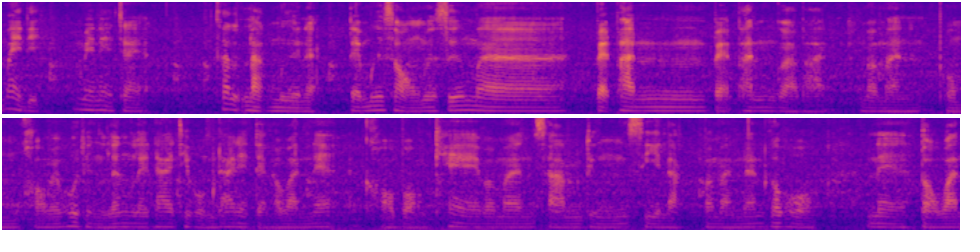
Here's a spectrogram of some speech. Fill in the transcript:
ไม่ดิไม่แน่ใจอะ ก็หลักหมื่นอะแต่มือสองมันซื้อมาแปดพันแปดพันกว่าบาทประมาณผมขอไม่พูดถึงเรื่องรายได้ที่ผมได้ในแต่ละวันเนี่ยขอบอกแค่ประมาณ3ถึง4หลักประมาณนั้นก็พอแน่ต่อวัน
